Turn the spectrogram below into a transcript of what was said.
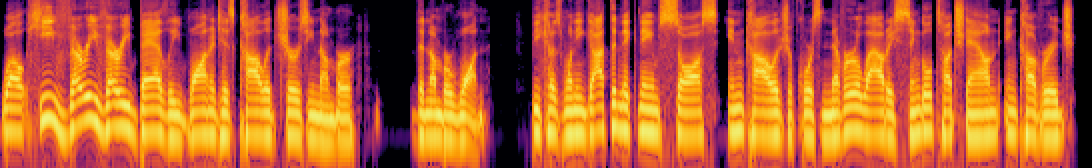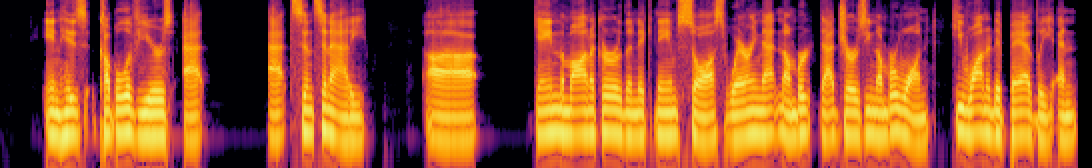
Well, he very, very badly wanted his college jersey number, the number one, because when he got the nickname Sauce in college, of course, never allowed a single touchdown in coverage in his couple of years at at Cincinnati. Uh, gained the moniker or the nickname Sauce, wearing that number, that jersey number one. He wanted it badly. And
